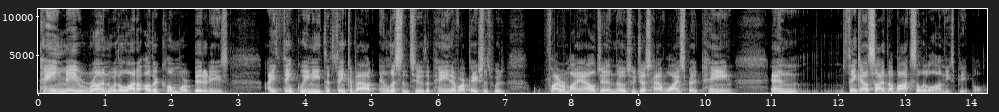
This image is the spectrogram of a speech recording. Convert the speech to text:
Pain may run with a lot of other comorbidities I think we need to think about and listen to the pain of our patients with fibromyalgia and those who just have widespread pain and think outside the box a little on these people.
